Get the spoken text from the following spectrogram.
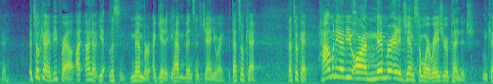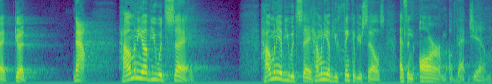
Okay? It's okay, be proud. I, I know, yeah, listen, member, I get it. You haven't been since January, but that's okay. That's okay. How many of you are a member at a gym somewhere? Raise your appendage. Okay, good. Now, how many of you would say, how many of you would say, how many of you think of yourselves as an arm of that gym?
